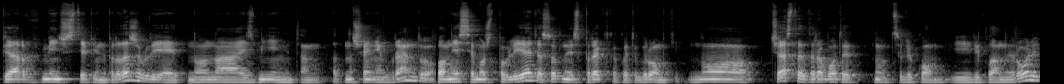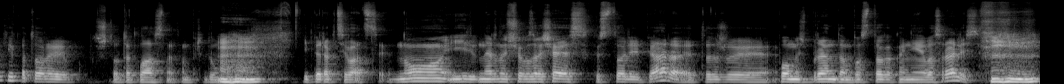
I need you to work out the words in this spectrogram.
пиар в меньшей степени на продажи влияет, но на изменение там, отношения к бренду вполне себе может повлиять, особенно если проект какой-то громкий. Но часто это работает ну, целиком. И рекламные ролики, которые что-то классное там придумали, uh-huh. и пиар-активации. Но и, наверное, еще возвращаясь к истории пиара, это же помощь брендам после того, как они обосрались. Uh-huh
